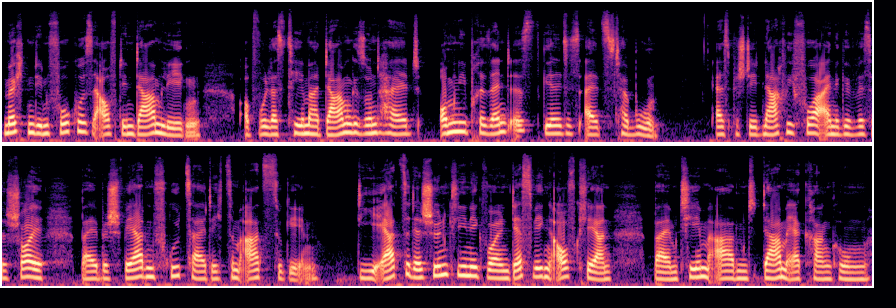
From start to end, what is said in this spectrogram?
möchten den Fokus auf den Darm legen. Obwohl das Thema Darmgesundheit omnipräsent ist, gilt es als Tabu. Es besteht nach wie vor eine gewisse Scheu, bei Beschwerden frühzeitig zum Arzt zu gehen. Die Ärzte der Schönklinik wollen deswegen aufklären beim Themenabend Darmerkrankungen.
